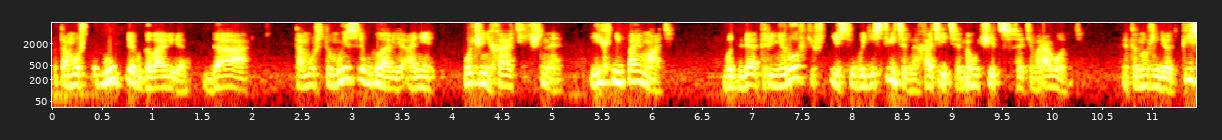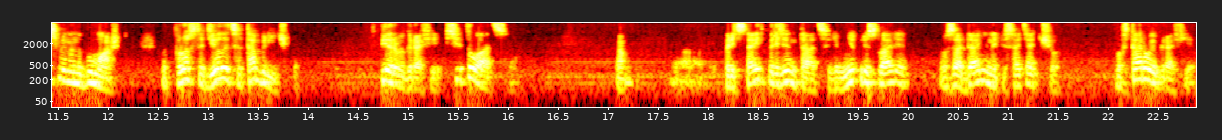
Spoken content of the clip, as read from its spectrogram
Потому что мысли в голове, да, Потому что мысли в голове, они очень хаотичные, их не поймать. Вот для тренировки, если вы действительно хотите научиться с этим работать, это нужно делать письменно на бумажке. Вот просто делается табличка. В первой графе ситуация. Там, э, предстоит презентация, или мне прислали в задание написать отчет. Во второй графе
